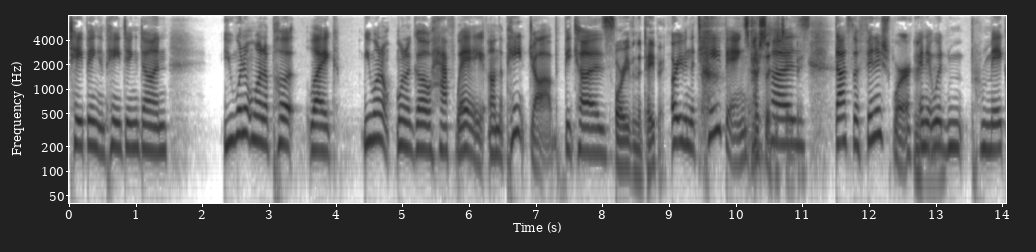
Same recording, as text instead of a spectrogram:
taping and painting done you wouldn't want to put like you want to want to go halfway on the paint job because Or even the taping. or even the taping Especially the because taping. that's the finished work and it would m- make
